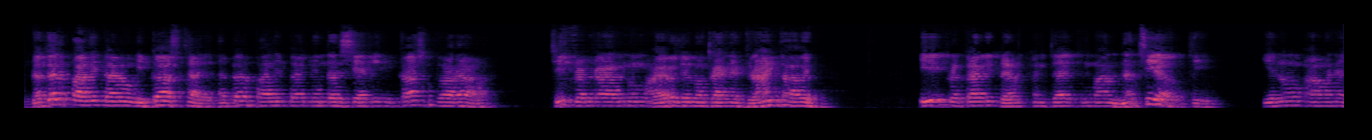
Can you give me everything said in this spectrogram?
નગરપાલિકાનો વિકાસ થાય, નગરપાલિકાની અંદર શહેરી વિકાસ દ્વારા જે પ્રકારનું આયોજનો થાય ને ગ્રાન્ટ આવે, એ પ્રકારની ગ્રામ પંચાયતમાં નથી આવતી. એનો આ મને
